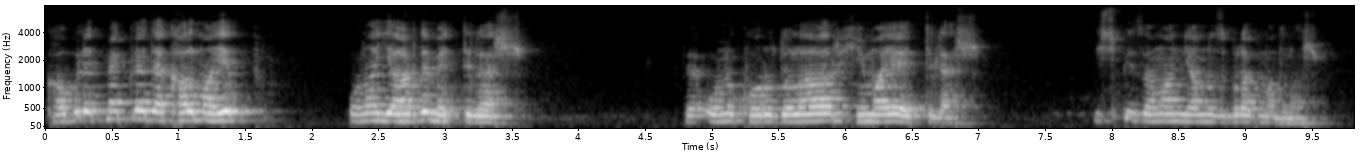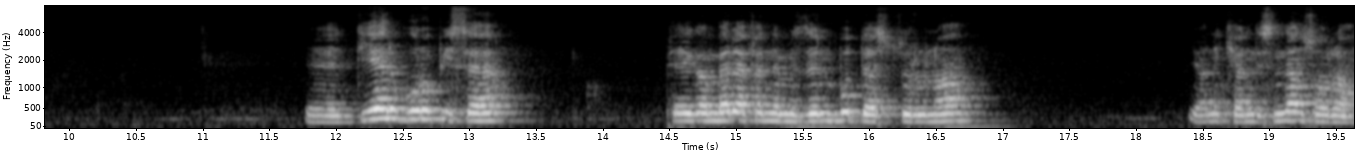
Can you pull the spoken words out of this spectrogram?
Kabul etmekle de kalmayıp ona yardım ettiler ve onu korudular, himaye ettiler. Hiçbir zaman yalnız bırakmadılar. E, diğer grup ise Peygamber Efendimizin bu desturuna yani kendisinden sonra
